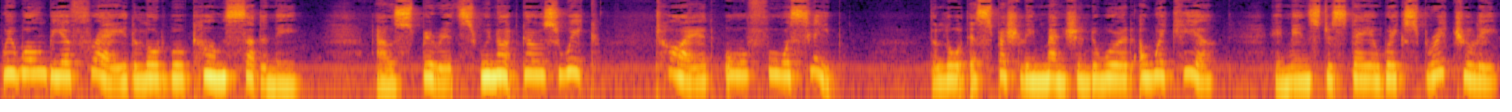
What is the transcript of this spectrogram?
we won't be afraid the Lord will come suddenly. Our spirits will not go weak, tired, or fall asleep. The Lord especially mentioned the word awake here. He means to stay awake spiritually.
